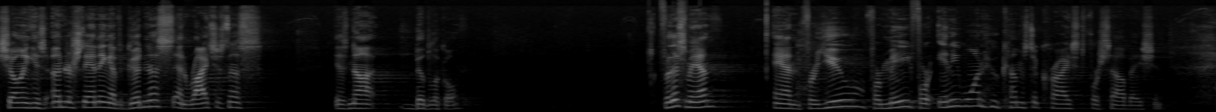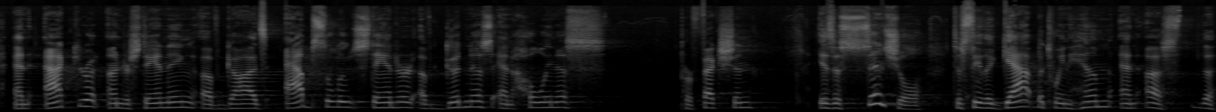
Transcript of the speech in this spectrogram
showing his understanding of goodness and righteousness is not biblical. For this man, and for you, for me, for anyone who comes to Christ for salvation, an accurate understanding of God's absolute standard of goodness and holiness, perfection, is essential to see the gap between Him and us, the,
